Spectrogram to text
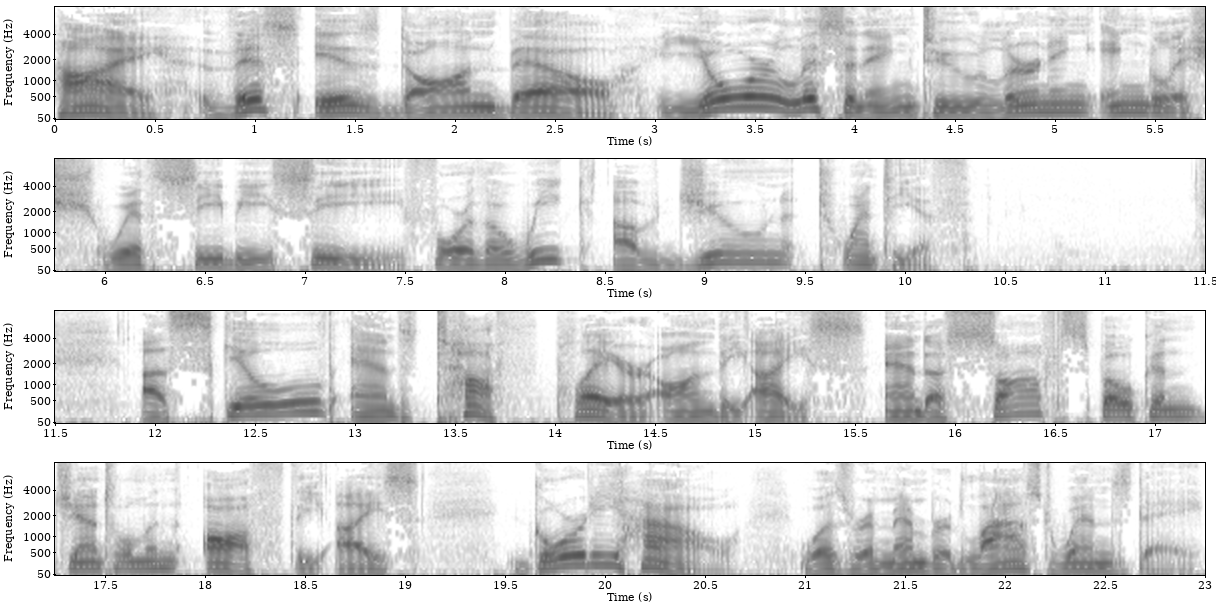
Hi, this is Don Bell. You're listening to Learning English with CBC for the week of June 20th. A skilled and tough player on the ice and a soft spoken gentleman off the ice, Gordie Howe was remembered last Wednesday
